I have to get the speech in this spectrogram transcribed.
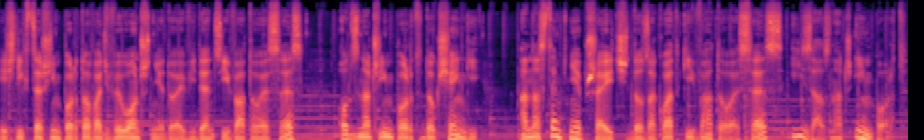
Jeśli chcesz importować wyłącznie do ewidencji VAT OSS, odznacz import do księgi, a następnie przejdź do zakładki VAT OSS i zaznacz import.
